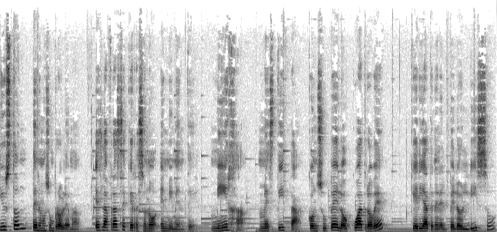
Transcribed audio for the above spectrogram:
Houston, tenemos un problema. Es la frase que resonó en mi mente. Mi hija, mestiza, con su pelo 4B, quería tener el pelo liso,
